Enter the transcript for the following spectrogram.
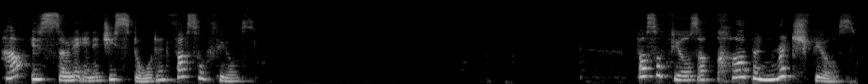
How is solar energy stored in fossil fuels? Fossil fuels are carbon-rich fuels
